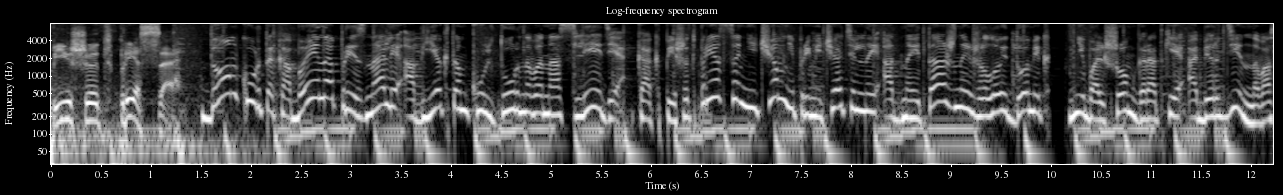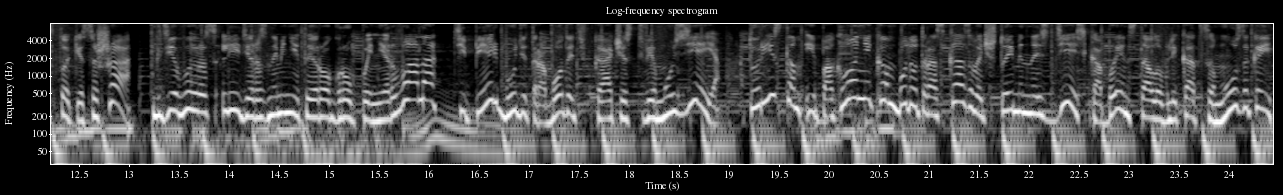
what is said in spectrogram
Пишет пресса. Дом Курта Кобейна признали объектом культурного наследия. Как пишет пресса, ничем не примечательный одноэтажный жилой домик в небольшом городке Абердин на востоке США, где вырос лидер знаменитой рок-группы Нирвана, теперь будет работать в качестве музея. Туристам и поклонникам будут рассказывать, что именно здесь Кобейн стал увлекаться музыкой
